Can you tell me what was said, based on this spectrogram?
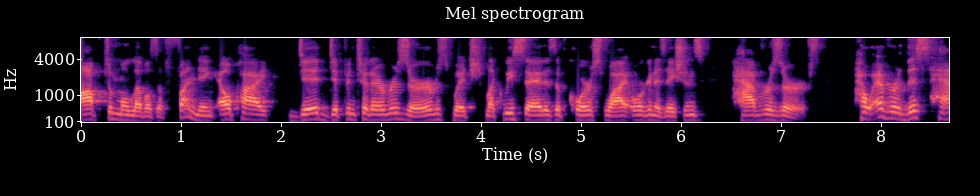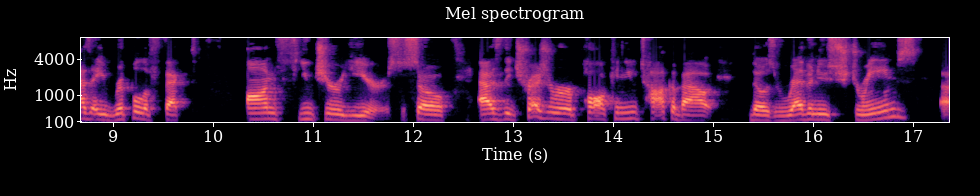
optimal levels of funding, LPI did dip into their reserves, which, like we said, is of course why organizations have reserves. However, this has a ripple effect on future years. So, as the treasurer, Paul, can you talk about those revenue streams uh,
